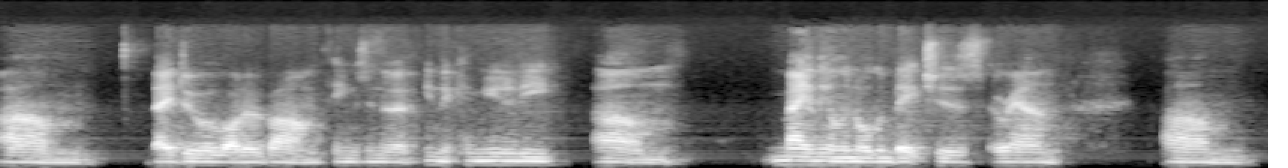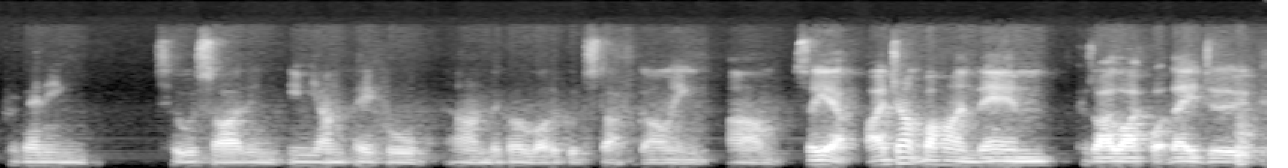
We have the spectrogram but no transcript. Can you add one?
Um, they do a lot of um, things in the in the community, um, mainly on the northern beaches around um, preventing suicide in, in young people. They've got a lot of good stuff going. So yeah, I jumped behind them because I like what they do,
